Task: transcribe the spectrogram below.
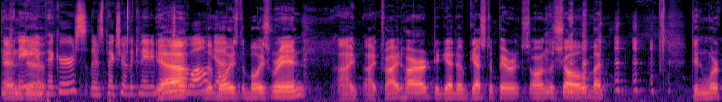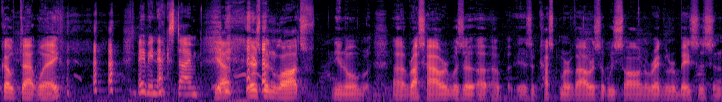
The And, Canadian uh, Pickers. There's a picture of the Canadian Pickers on the wall. the yeah. boys, the boys were in. I, I tried hard to get a guest appearance on the show, but didn't work out that way. Maybe next time. Yeah, there's been lots. You know, uh, Russ Howard was a, a, a is a customer of ours that we saw on a regular basis, and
